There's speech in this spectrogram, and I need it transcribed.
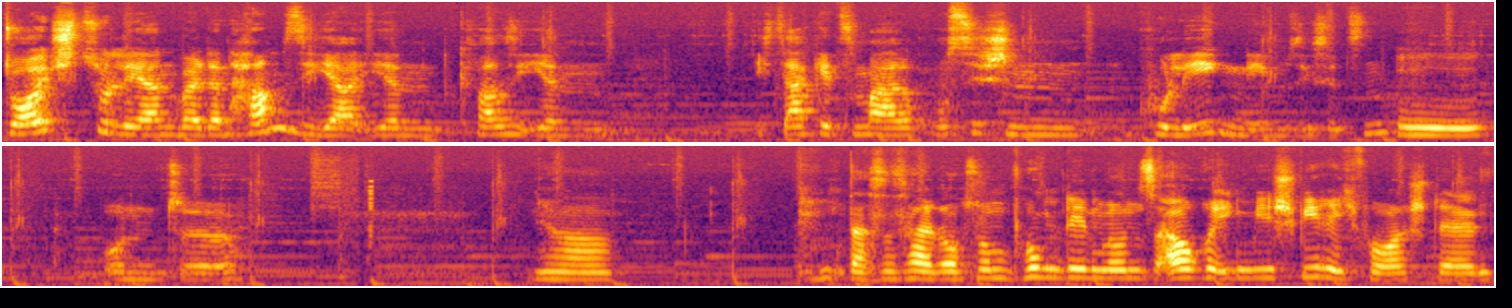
Deutsch zu lernen, weil dann haben sie ja ihren, quasi ihren, ich sag jetzt mal, russischen Kollegen neben sich sitzen. Mhm. Und äh, Ja, das ist halt auch so ein Punkt, den wir uns auch irgendwie schwierig vorstellen.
